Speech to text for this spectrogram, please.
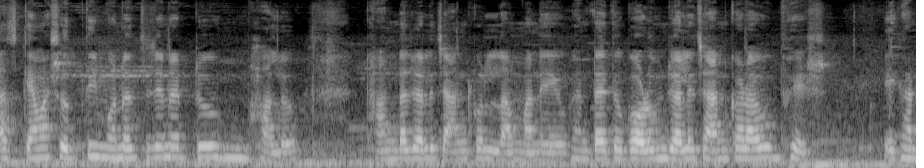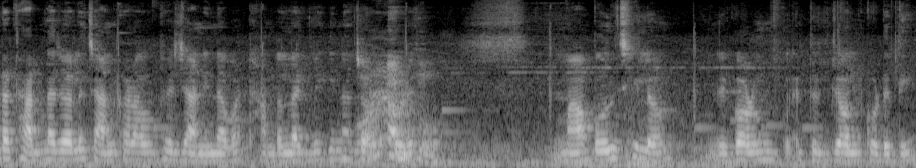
আজকে আমার সত্যিই মনে হচ্ছে যেন একটু ভালো। ঠান্ডা জলে চান করলাম মানে ওখানটায় তো গরম জলে চান করা অভ্যেস। এখানটা ঠান্ডা জলে চান করা অভ্যেস জানি না আবার ঠান্ডা লাগবে কি না চট করে। মা বলছিল যে গরম একটু জল করে দিই।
